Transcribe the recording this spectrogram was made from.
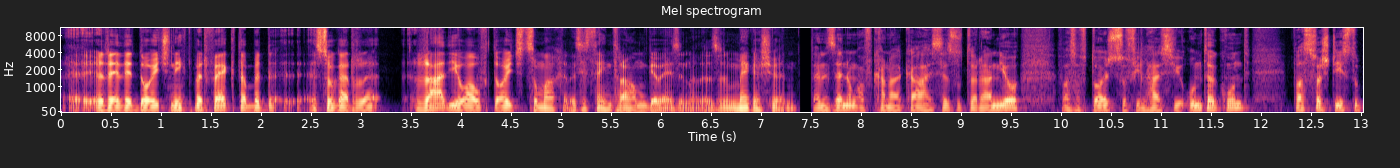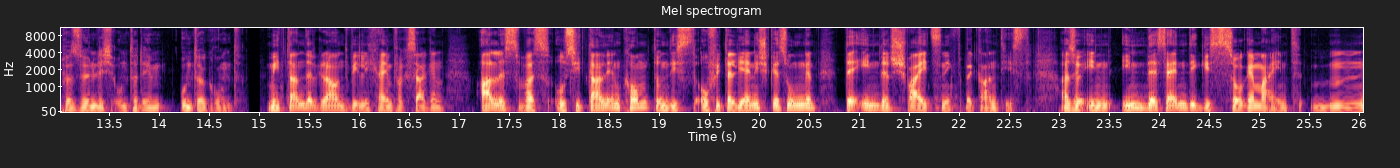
äh, rede Deutsch nicht perfekt, aber sogar Radio auf Deutsch zu machen, das ist ein Traum gewesen. Also mega schön. Deine Sendung auf Kanal K heißt ja Sutterraneo, was auf Deutsch so viel heißt wie Untergrund. Was verstehst du persönlich unter dem Untergrund? Mit Underground will ich einfach sagen, alles, was aus Italien kommt und ist auf Italienisch gesungen, der in der Schweiz nicht bekannt ist. Also in, in der Sendung ist so gemeint, mm,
